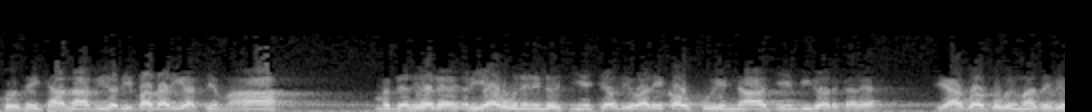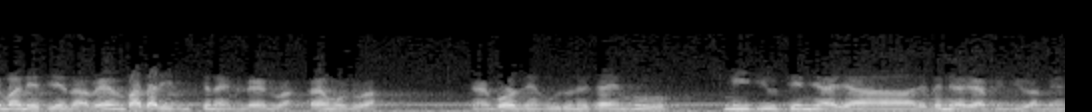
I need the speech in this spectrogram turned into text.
ကိုယ်စိတ်ချမ်းသာပြီးတော့ဒီပတ္တရိကဖြစ်မှာမသိနေတဲ့အရိယဘုံနဲ့နေလို့ရှိရင်ကြောက်တွေပါတွေကောက်ကွေးနာကျင်ပြီးတော့တခါလဲတရားကကိုယ်ပင်မစိတ်ပင်မနဲ့ဖြစ်နေတာပဲပတ္တရိဖြစ်နိုင်မလဲလို့ကအဲမို့လို့ကအဲဘောဇင်ဥဒုနဲ့ထိုင်မှုမိပြုတင်မြရာတဲ့တင်မြရာပြင်ပြုရမယ်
